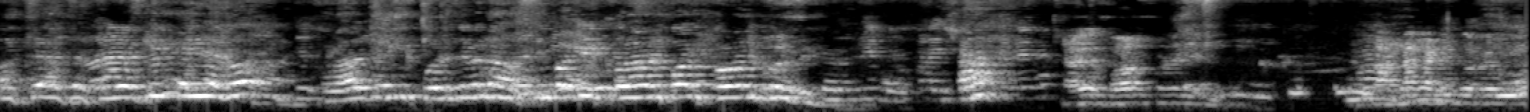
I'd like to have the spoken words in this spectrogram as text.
আচ্ছা আচ্ছা তোমরা কি এই দেখো রাজটা কি করে দেবে না? আশীর্বাদ করার পর কমেন্ট করবে। হ্যাঁ? ঝলমলে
